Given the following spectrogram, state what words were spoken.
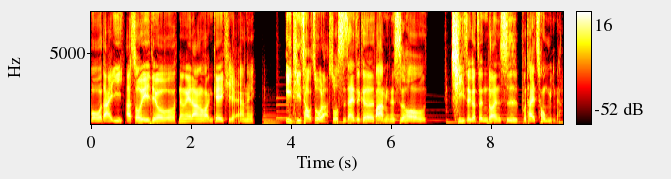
无台语啊，所以就两个人还给起来安尼。议题炒作啦，说实在，这个罢免的时候。起这个争端是不太聪明啊，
